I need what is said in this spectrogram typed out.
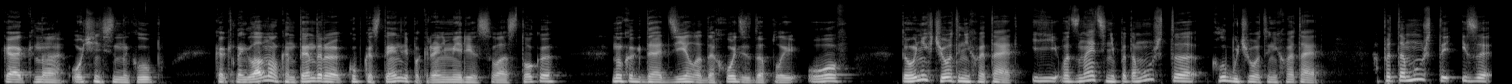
Как на очень сильный клуб, как на главного контендера Кубка Стэнли, по крайней мере, с Востока. Но когда дело доходит до плей-офф, то у них чего-то не хватает. И вот знаете, не потому, что клубу чего-то не хватает, а потому что из-за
